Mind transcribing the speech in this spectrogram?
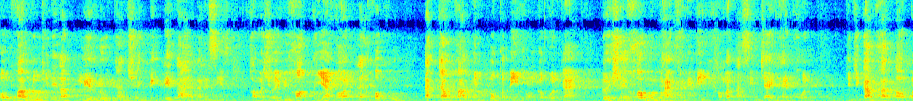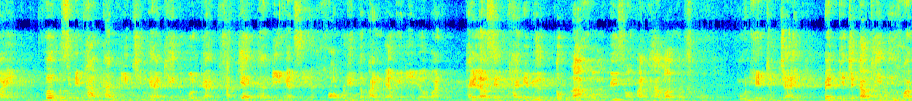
องค์ความรู้ที่ได้รับเรียนรู้การใช้ Big Data Analysis เข้ามาช่วยวิเคราะห์พยากรณ์และควบคุม ดักจับความผิดปกติของกระบวนการ โดยใช้ข้อมูลทางสถิติเข้ามาตัดสินใจแทนคน กิจกรรมครั้งต่อไป เพิ่มประสิทธิภาพการผลิตชิ้นงานที่กระบวนการคัดแยกงานดีงานเสียของผลิตภัณฑ์ LED L1 ให้แล้วเสร็จภายในเดือนตุลาคมปี 2566 มูลเหตุจูงใจ เป็นกิจกรรมที่มีความ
